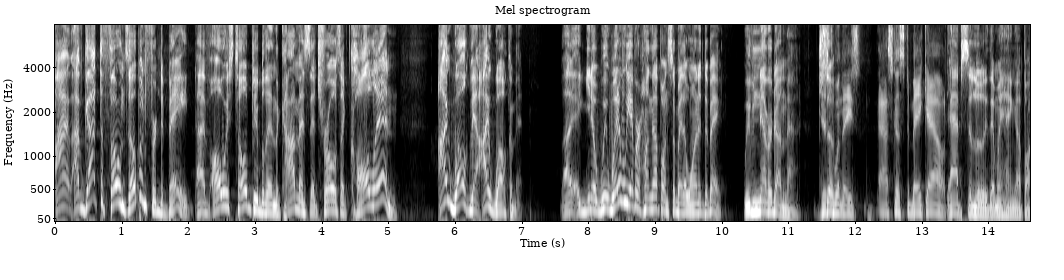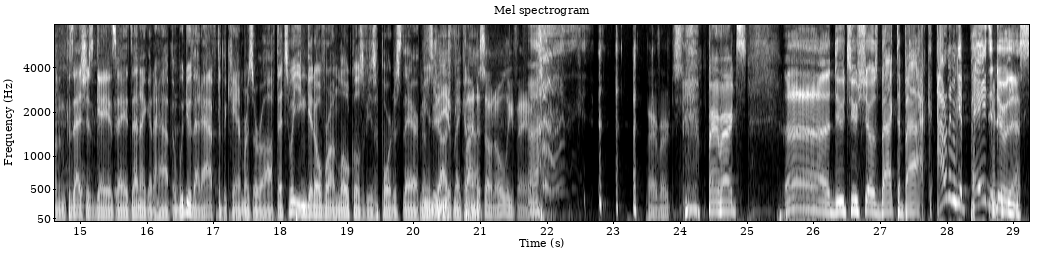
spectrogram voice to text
I, I've got the phones open for debate. I've always told people that in the comments that trolls like call in. I welcome. Yeah, I welcome it. Uh, you know, we, when have we ever hung up on somebody that wanted to debate? We've never done that. Just So- when they ask us to make out. Absolutely. Then we hang up on them because that's just gay as AIDS. That ain't gonna happen. We do that after the cameras are off. That's what you can get over on locals if you support us there. Me and Josh you making find out. us on OnlyFans. Perverts. Perverts. Uh, do two shows back to back. I don't even get paid to do this.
